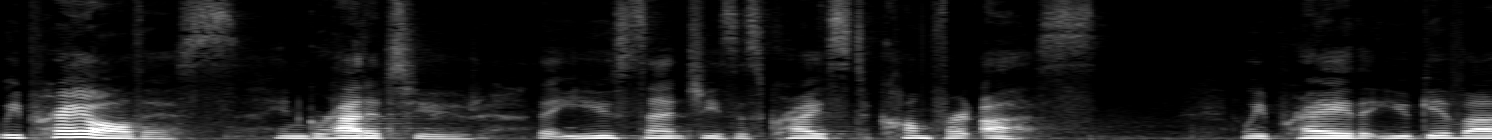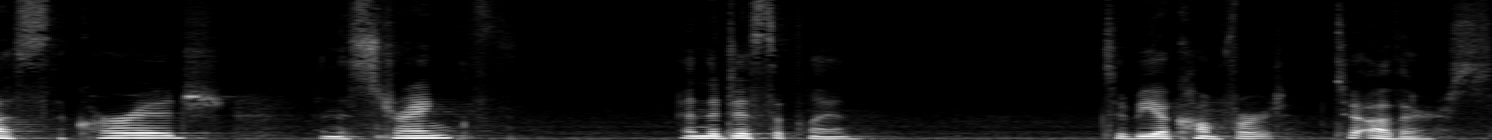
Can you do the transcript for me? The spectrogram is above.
We pray all this in gratitude that you sent Jesus Christ to comfort us. And we pray that you give us the courage and the strength and the discipline to be a comfort to others.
